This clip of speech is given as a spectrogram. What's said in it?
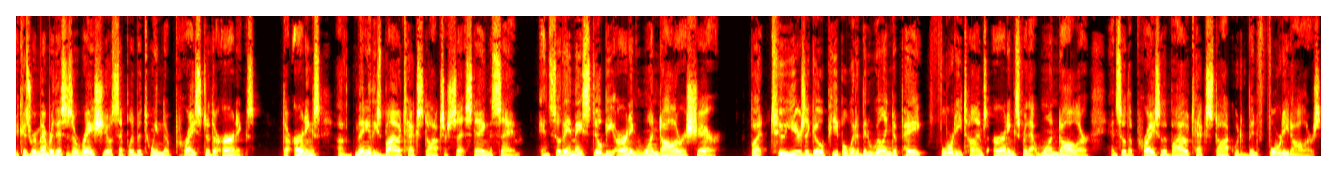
Because remember, this is a ratio simply between the price to the earnings. The earnings of many of these biotech stocks are staying the same. And so they may still be earning $1 a share. But two years ago, people would have been willing to pay 40 times earnings for that $1. And so the price of the biotech stock would have been $40.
